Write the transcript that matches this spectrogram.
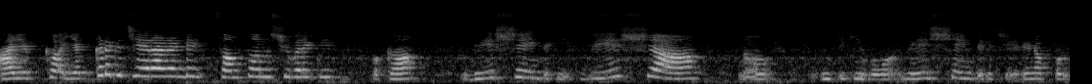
ఆ యొక్క ఎక్కడికి చేరాడండి సంసోను చివరికి? ఒక వేష్య ఇంటికి. వేష్యను ఇంటికి ఓ- ఇంటికి చేరినప్పుడు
